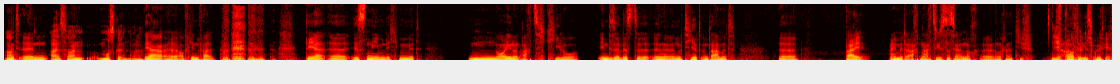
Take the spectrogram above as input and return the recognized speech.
Ah. Mit, äh, es waren Muskeln, oder? Ja, äh, auf jeden Fall. der äh, ist nämlich mit 89 Kilo in dieser Liste äh, notiert und damit äh, bei 1,88 Meter ist das ja noch äh, ein relativ Ja, sportliches Gewicht.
